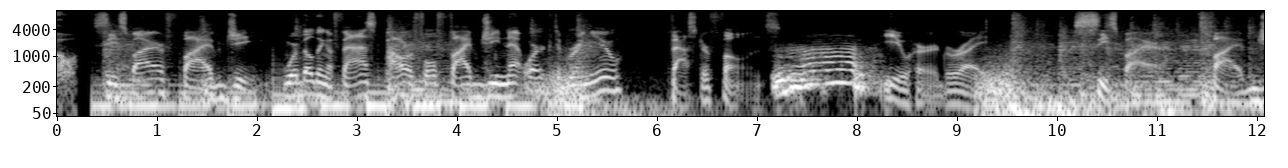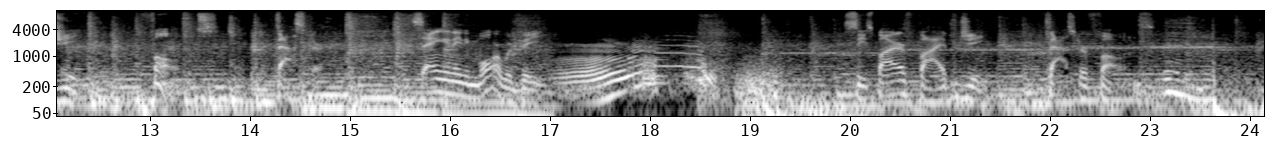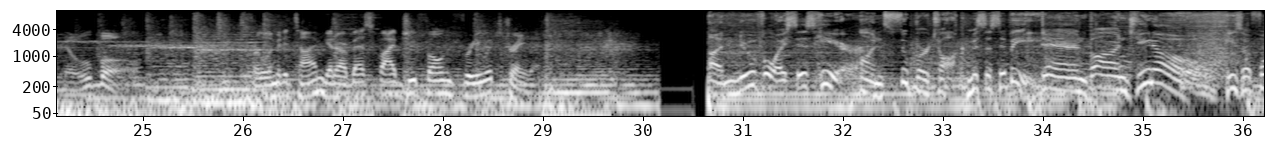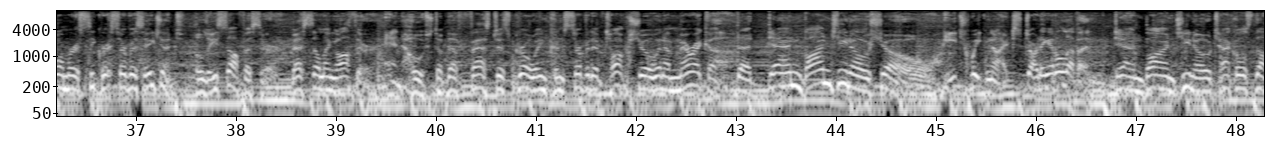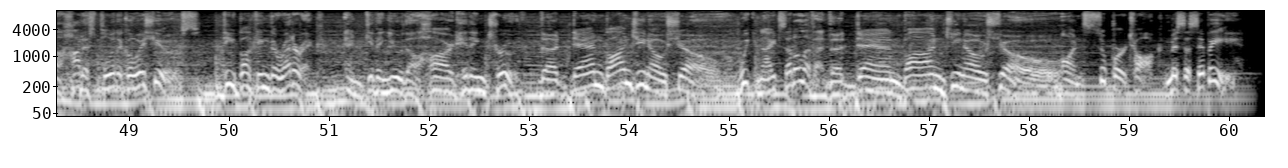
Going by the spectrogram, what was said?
Spire 5G. We're building a fast, powerful 5G network to bring you faster phones. You heard right. C 5G. Phones faster. Saying anything more would be C 5G. Faster phones. No bull. For a limited time, get our best 5G phone free with trade in. A new voice is here on Super Talk Mississippi. Dan Bongino. He's a former Secret Service agent, police officer, best-selling author, and host of the fastest-growing conservative talk show in America, The Dan Bongino Show. Each weeknight starting at 11, Dan Bongino tackles the hottest political issues, debunking the rhetoric, and giving you the hard-hitting truth. The Dan Bongino Show. Weeknights at 11. The Dan Bongino Show on Super Talk Mississippi.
